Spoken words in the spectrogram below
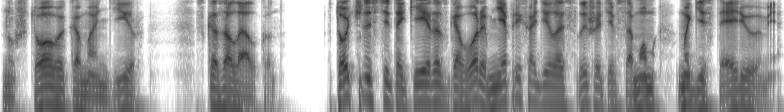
«Ну что вы, командир», — сказал Элкон. «В точности такие разговоры мне приходилось слышать и в самом магистериуме.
